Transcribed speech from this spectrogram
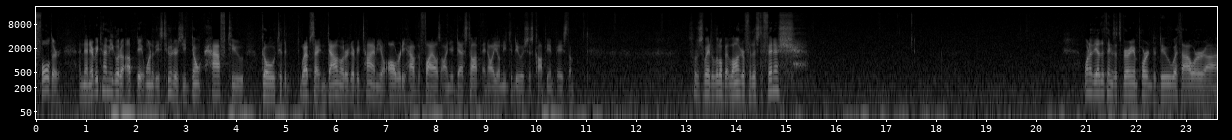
folder. And then every time you go to update one of these tuners, you don't have to go to the website and download it every time. You'll already have the files on your desktop, and all you'll need to do is just copy and paste them. So we'll just wait a little bit longer for this to finish. One of the other things that's very important to do with our uh,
